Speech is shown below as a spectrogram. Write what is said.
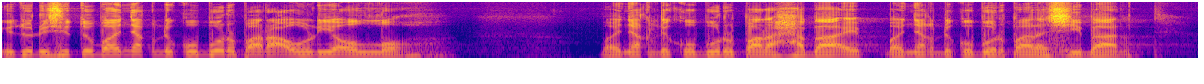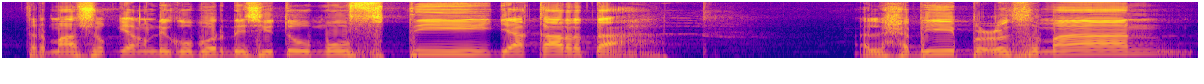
itu di situ banyak dikubur para aulia Allah. Banyak dikubur para habaib, banyak dikubur para syiban. Termasuk yang dikubur di situ Mufti Jakarta. Al-Habib Uthman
